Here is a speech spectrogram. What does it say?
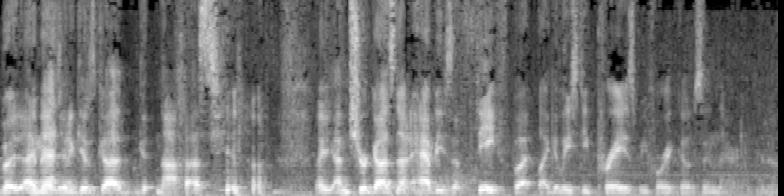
But I imagine it gives God nachas, you know. Like I'm sure God's not happy he's a thief, but like at least he prays before he goes in there, you know.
